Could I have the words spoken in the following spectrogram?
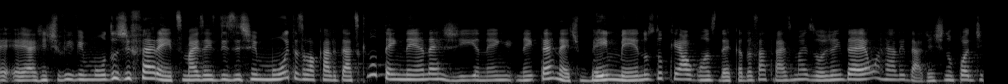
é, é, a gente vive em mundos diferentes, mas existem muitas localidades que não têm nem energia, nem, nem internet, bem menos do que algumas décadas atrás, mas hoje ainda é uma realidade. A gente não pode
